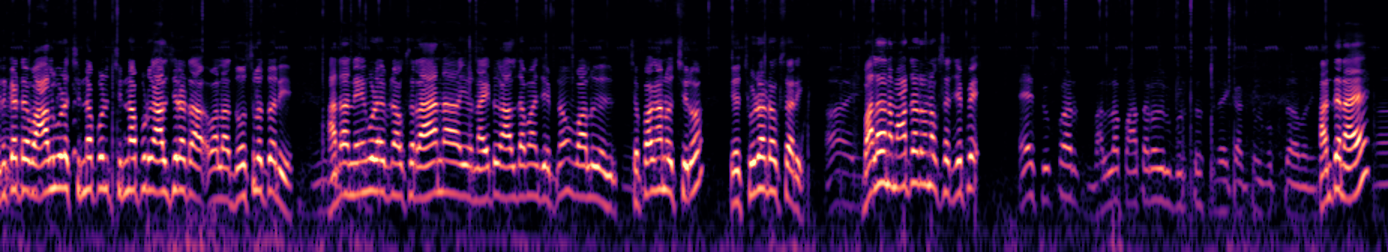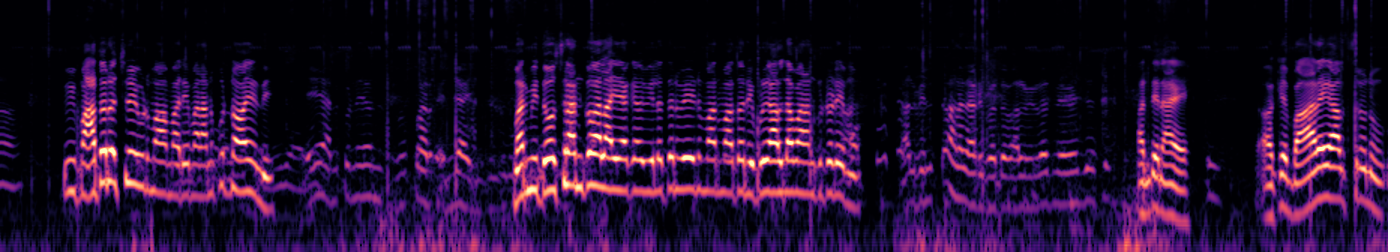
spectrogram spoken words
ఎందుకంటే వాళ్ళు కూడా చిన్నప్పుడు చిన్నప్పుడు కాల్చిరట వాళ్ళ దోస్తులతోని. అన్న నేను కూడా చెప్పిన ఒకసారి రా అన్న ఇగో నైట్ కాల్దామని చెప్పినాం. వాళ్ళు చెప్పగానే వచ్చారు ఇక చూడండి ఒకసారి. బాలరాజ్ అన్న మాట్లాడండి ఒకసారి చెప్పే. ఏ సూపర్. మళ్ళా పాత రోజులు గుర్తొస్తున్నాయి కంకులు బుక్తామని అంతేనా ఇవి మాతో వచ్చినాయి ఇప్పుడు మా మరి మనం అనుకుంటున్నాం అనుకునే సూపర్. ఎంజాయ్. మరి మీ దోస్తులు అనుకోవాలి అయ్యాక వీళ్ళతో వేయడం మరి మాతో ఇప్పుడు కలుద్దామని అనుకుంటాడేమో. వాళ్ళు పిలిస్తే వాళ్ళది అడిగిపోతాం వాళ్ళు మేమేం చేస్తాం? అంతేనా ఓకే బాగానే కాల్స్తున్నావు నువ్వు.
